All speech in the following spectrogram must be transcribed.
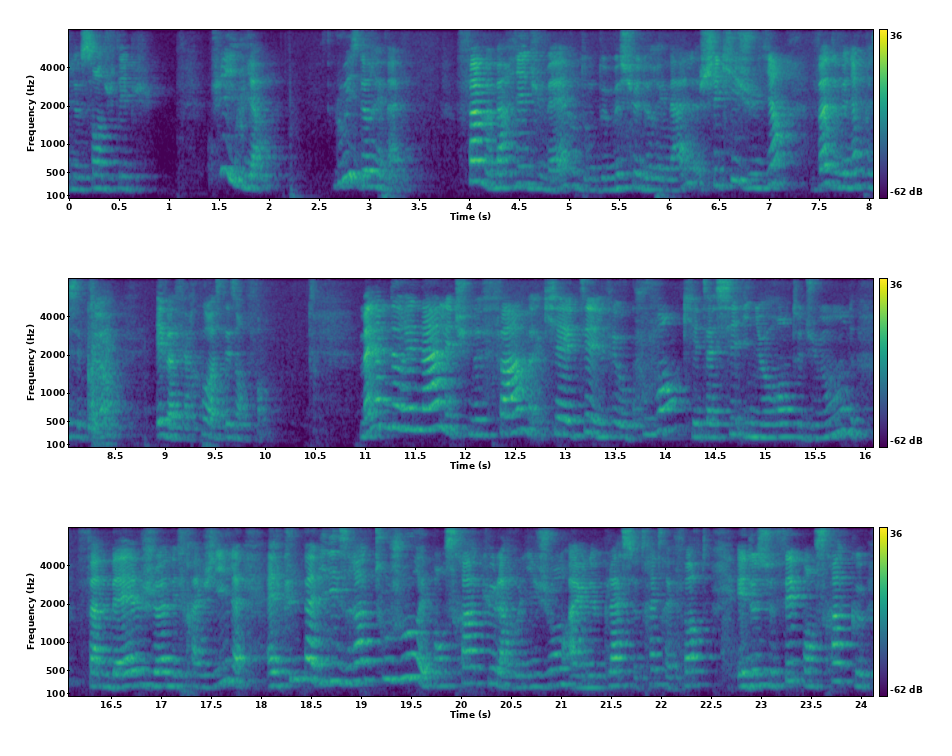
innocent du début. Puis il y a Louise de Rênal femme mariée du maire, donc de Monsieur de Rênal, chez qui Julien va devenir précepteur et va faire cours à ses enfants. Madame de Rênal est une femme qui a été élevée au couvent, qui est assez ignorante du monde, Femme belle, jeune et fragile, elle culpabilisera toujours et pensera que la religion a une place très très forte et de ce fait pensera que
